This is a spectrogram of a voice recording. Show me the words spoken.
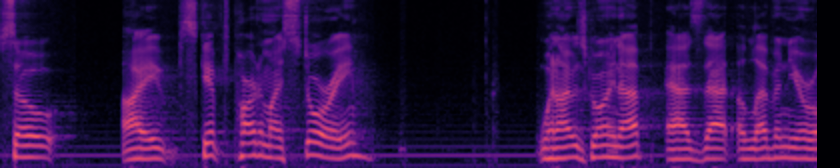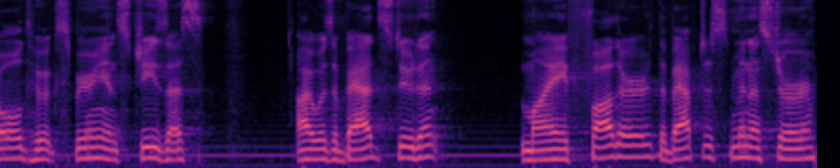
So I skipped part of my story. When I was growing up as that 11 year old who experienced Jesus, I was a bad student. My father, the Baptist minister,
